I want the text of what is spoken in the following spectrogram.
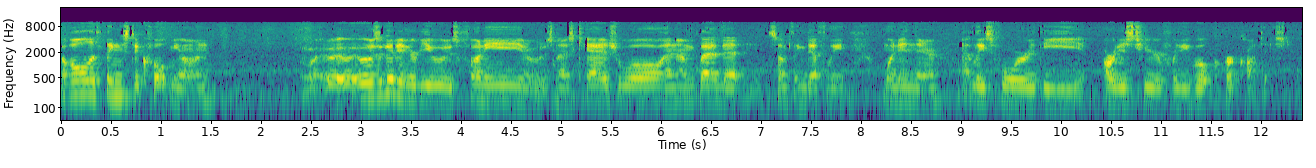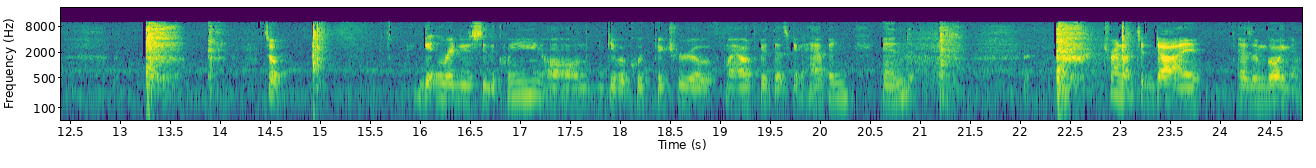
Of all the things to quote me on, it was a good interview, it was funny, it was nice casual, and I'm glad that something definitely went in there, at least for the artist here for the Evoke Art Contest. So, getting ready to see the Queen. I'll give a quick picture of my outfit that's going to happen. And try not to die as I'm going there.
